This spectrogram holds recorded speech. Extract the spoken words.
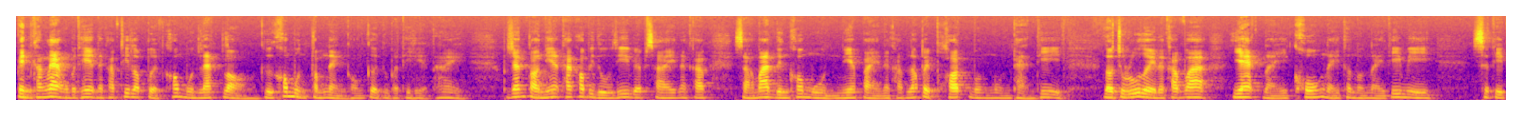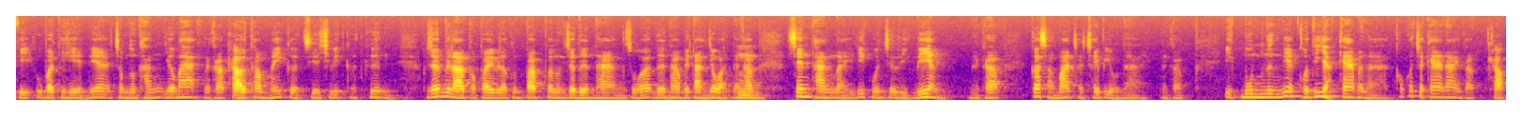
เป็นครั้งแรกของประเทศนะครับที่เราเปิดข้อมูลแรดลอง คือข้อมูลตำแหน่งของเกิดอุบัติเหตุให้ เพราะฉะนั้นตอนนี้ถ้าเข้าไปดูที่เว็บไซต์นะครับสามารถดึงข้อมูลนี้ไปนะครับแล้วไปพลอตบนแผนที่ เราจะรู้เลยนะครับว่าแยกไหนโค้งไหนถนนไหนที่มีสถิติอุบัติเหตุเนี่ยจำนวนครั้งเยอะมากนะครับเราทำให้เกิดเสียชีวิตเกิดขึ้น เพราะฉะนั้นเวลาต่อไปเวลาคุณปั๊บกำลังจะเดินทางสมมติว่าเดินทางไปต่างจังหวัดนะครับ เส้นทางไหนที่ควรจะหลีกเลี่ยงนะครับ ก็สามารถจะใช้ประโยชน์ได้นะครับ อีกมุมหนึ่งเนี่ยคนที่อยากแก้ปัญหาเขาก็จะแก้ได้ครับรบ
